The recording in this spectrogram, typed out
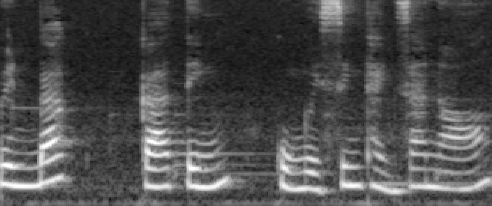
uyên bác, cá tính của người sinh thành ra nó.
